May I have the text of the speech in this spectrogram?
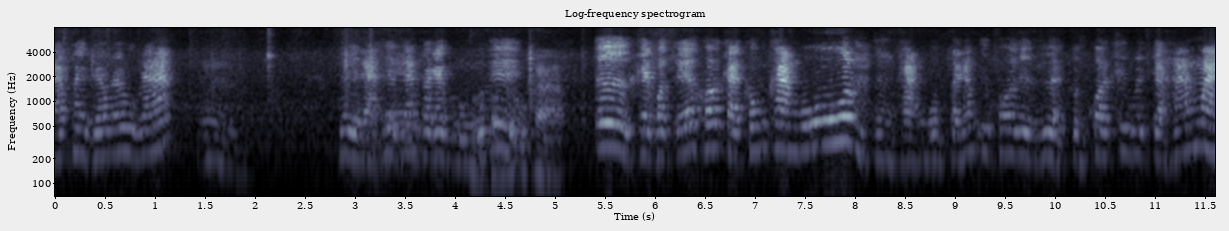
รับให้แล้วนะลูกนะอืมนี่แหละคือนั้นก็ได้บุญรู้ดิครับเออแกบอกแล้วขอขาดคุ้มข้างบุญอืมทางบุญไปน้ำอีพ่อเรื่อยๆจนกว่าชีวิตจะหาใหม่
